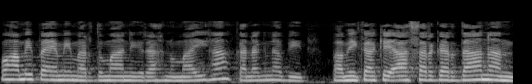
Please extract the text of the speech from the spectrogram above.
وہ ہمیں پیمی مردمانی رہنمائی ہاں کنگ نہ بید۔ پمیکا کے آسر گردانند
